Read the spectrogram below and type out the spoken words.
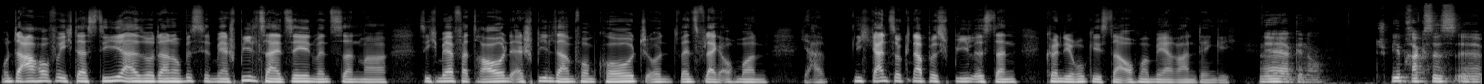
und da hoffe ich, dass die also da noch ein bisschen mehr Spielzeit sehen, wenn es dann mal sich mehr Vertrauen erspielt haben vom Coach und wenn es vielleicht auch mal ein, ja, nicht ganz so knappes Spiel ist, dann können die Rookies da auch mal mehr ran, denke ich. Ja, genau. Spielpraxis, äh,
